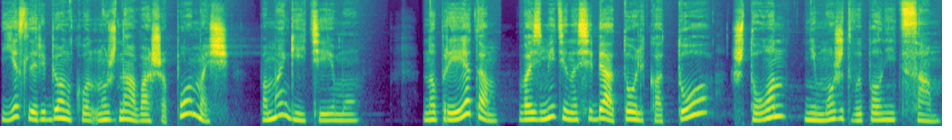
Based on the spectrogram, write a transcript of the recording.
Если ребенку нужна ваша помощь, помогите ему. Но при этом возьмите на себя только то, что он не может выполнить сам.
